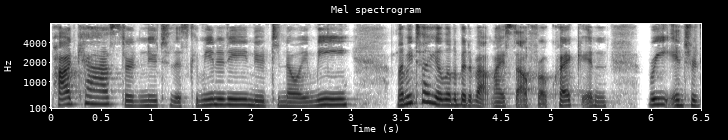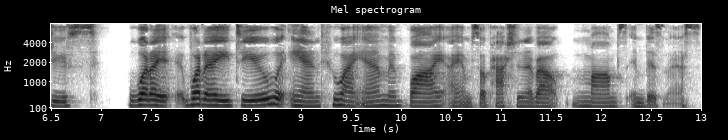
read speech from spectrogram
podcast or new to this community, new to knowing me, let me tell you a little bit about myself real quick and reintroduce what I what I do and who I am and why I am so passionate about moms in business.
